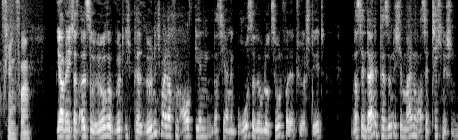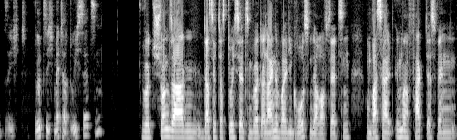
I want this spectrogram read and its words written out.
Auf jeden Fall ja, wenn ich das alles so höre, würde ich persönlich mal davon ausgehen, dass hier eine große Revolution vor der Tür steht. Was ist denn deine persönliche Meinung aus der technischen Sicht? Wird sich Meta durchsetzen? Ich würde schon sagen, dass sich das durchsetzen wird, alleine weil die Großen darauf setzen. Und was halt immer Fakt ist, wenn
